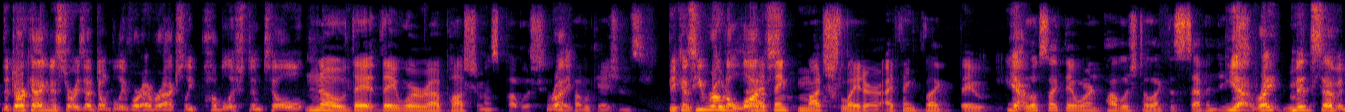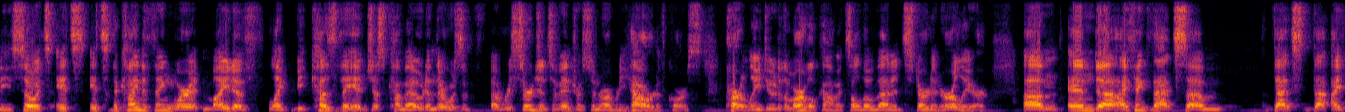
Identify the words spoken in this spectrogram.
the Dark Agnes stories. I don't believe were ever actually published until No, they they were uh, posthumous published Right. publications. Because he wrote a lot I of think much later. I think like they. yeah It looks like they weren't published till like the seventies. Yeah, right, mid seventies. So it's it's it's the kind of thing where it might have like because they had just come out and there was a, a resurgence of interest in Robert E. Howard, of course, partly due to the Marvel comics, although that had started earlier. Um, and uh, I think that's um, that's that. I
